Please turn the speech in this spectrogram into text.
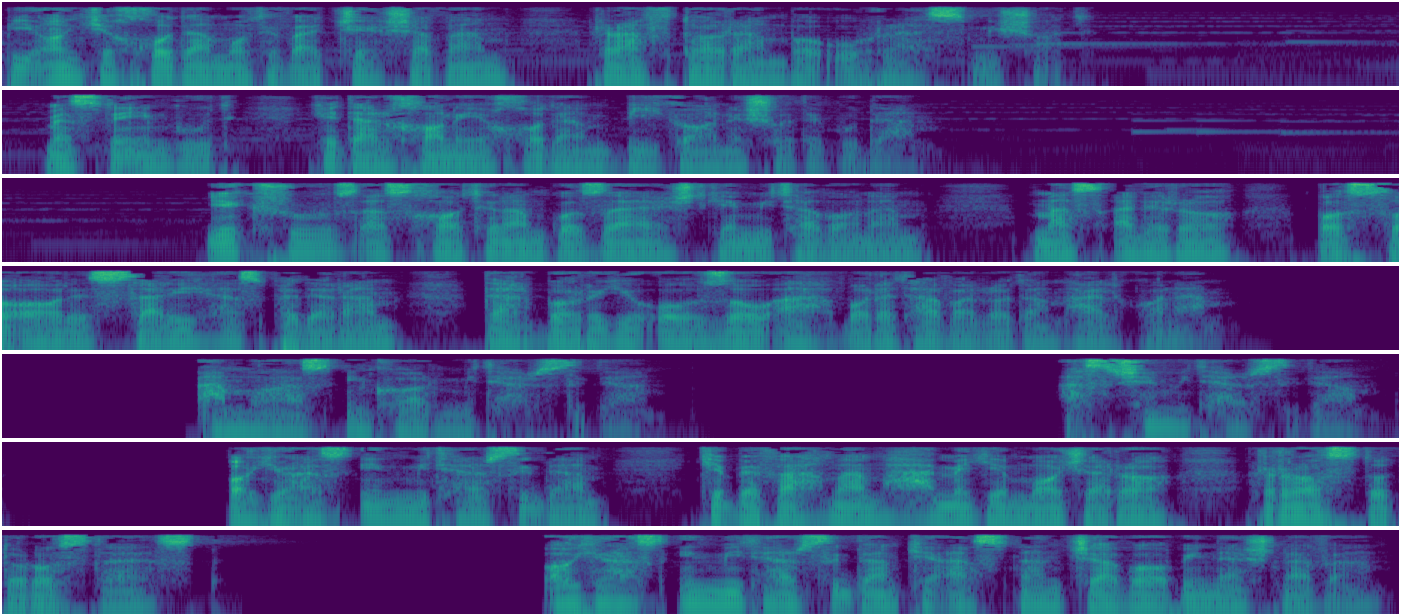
بی آنکه خودم متوجه شوم رفتارم با او رسم شد. مثل این بود که در خانه خودم بیگانه شده بودم. یک روز از خاطرم گذشت که می‌توانم مسئله را با سؤال سریح از پدرم درباره اوضاع و احوال تولدم حل کنم. اما از این کار میترسیدم. از چه میترسیدم؟ آیا از این میترسیدم که بفهمم همه ماجرا راست و درست است؟ آیا از این میترسیدم که اصلا جوابی نشنوم؟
